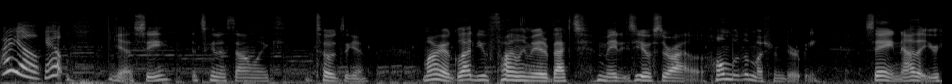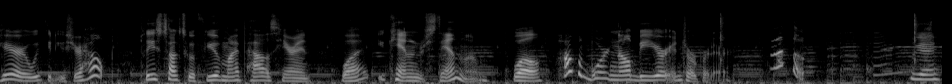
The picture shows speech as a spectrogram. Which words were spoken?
Mario, yep. Yeah, see, it's gonna sound like Toads again. Mario, glad you finally made it back to made it to Yo'ster Isle, home of the Mushroom Derby. Say, now that you're here, we could use your help. Please talk to a few of my pals here and what? You can't understand them? Well, hop aboard and I'll be your interpreter. Oh. Okay.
